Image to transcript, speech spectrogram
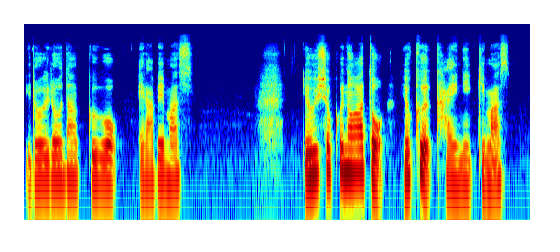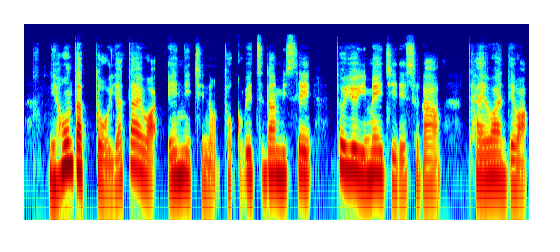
いろいろな具を選べます。夕食の後、よく買いに行きます。日本だと屋台は縁日の特別な店というイメージですが、台湾では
